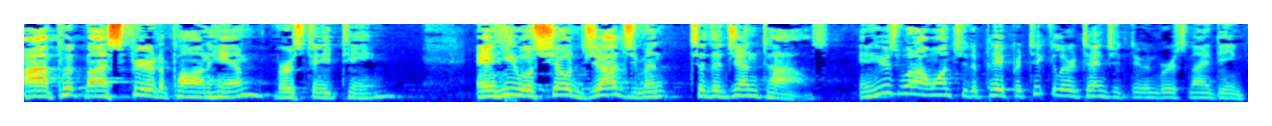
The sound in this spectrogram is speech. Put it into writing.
I put my spirit upon him, verse 18, and he will show judgment to the Gentiles. And here's what I want you to pay particular attention to in verse 19.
